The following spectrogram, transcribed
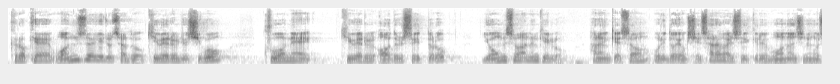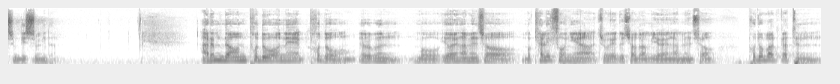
그렇게 원수에게조차도 기회를 주시고 구원의 기회를 얻을 수 있도록 용서하는 길로 하나님께서 우리도 역시 살아갈 수 있기를 원하시는 것을 믿습니다. 아름다운 포도원의 포도, 여러분 뭐 여행하면서 뭐 캘리포니아 쪽에도 저도 한번 여행하면서 포도밭 같은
